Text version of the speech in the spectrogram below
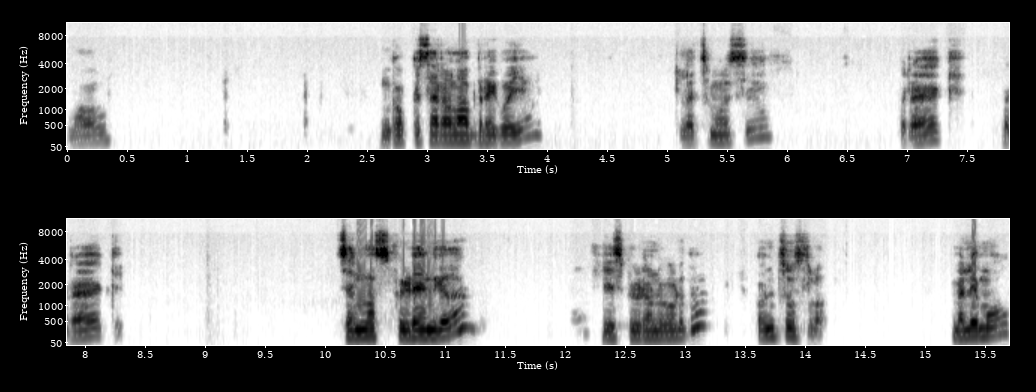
మౌ ఇంకొకసారి అలా బ్రేక్ పోయి క్లచ్ మూసి బ్రేక్ బ్రేక్ చిన్న స్పీడ్ అయింది కదా? ఈ స్పీడ్ ఉండకూడదు. కొంచెం స్లో మళ్ళీ మూవ్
